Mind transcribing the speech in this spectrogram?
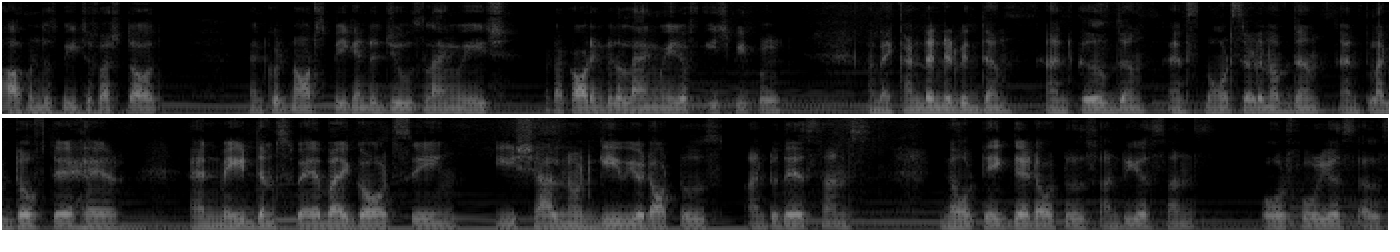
half in the speech of Ashdod, and could not speak in the Jews' language, but according to the language of each people. And I contended with them, and cursed them, and smote certain of them, and plucked off their hair, and made them swear by God, saying, Ye shall not give your daughters unto their sons, nor take their daughters unto your sons, or for yourselves.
